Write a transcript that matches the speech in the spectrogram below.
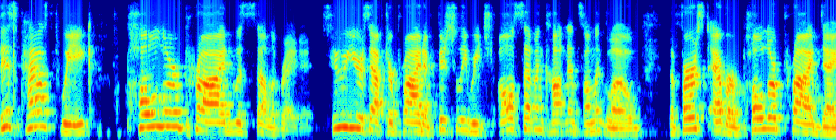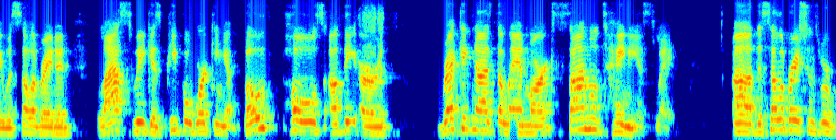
this past week, Polar Pride was celebrated. Two years after Pride officially reached all seven continents on the globe, the first ever Polar Pride Day was celebrated last week as people working at both poles of the Earth recognized the landmark simultaneously. Uh, the celebrations were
